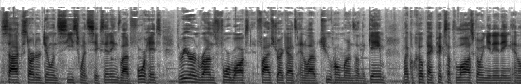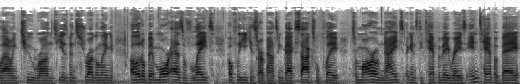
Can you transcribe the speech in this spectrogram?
Sox starter Dylan Cease went six innings, allowed four hits, three earned runs, four walks, five strikeouts, and allowed two home runs on the game. Michael Kopech picks up the loss, going an inning and allowing two runs. He has been struggling a little bit more as of late. Hopefully, he can start bouncing back. Sox will play tomorrow night against the Tampa Bay Rays in Tampa Bay.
